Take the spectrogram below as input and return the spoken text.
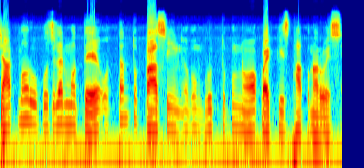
চাটমোহর উপজেলার মধ্যে অত্যন্ত প্রাচীন এবং গুরুত্বপূর্ণ কয়েকটি স্থাপনা রয়েছে।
